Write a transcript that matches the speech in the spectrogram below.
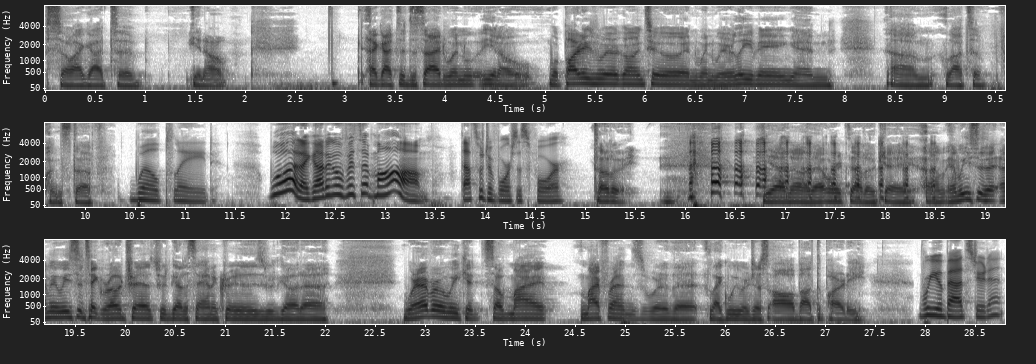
so I got to, you know, I got to decide when, you know, what parties we were going to and when we were leaving and, um, lots of fun stuff. Well played. What? I got to go visit mom. That's what divorce is for. Totally. yeah, no, that worked out okay. Um, and we used to, I mean, we used to take road trips. We'd go to Santa Cruz. We'd go to wherever we could. So my my friends were the like we were just all about the party. Were you a bad student,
